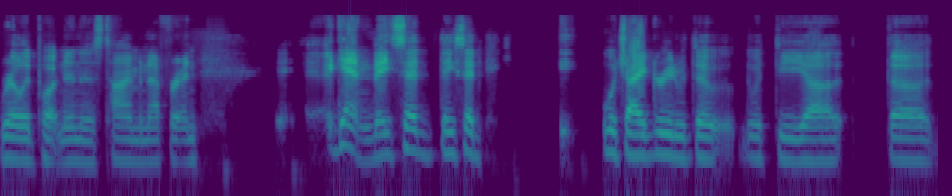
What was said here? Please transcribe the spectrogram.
really putting in his time and effort. And again, they said, they said, which I agreed with the, with the, uh, the,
